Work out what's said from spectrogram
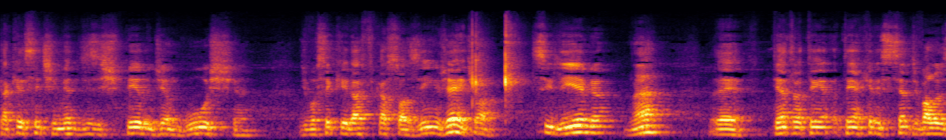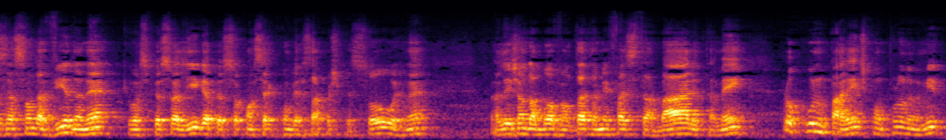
aquele sentimento de desespero, de angústia, de você querer ficar sozinho. Gente, ó, se liga, né? É, tenta, tem, tem aquele centro de valorização da vida, né? Que a pessoa liga, a pessoa consegue conversar com as pessoas, né? A Legião da Boa Vontade também faz esse trabalho também. Procure um parente, procure um amigo,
